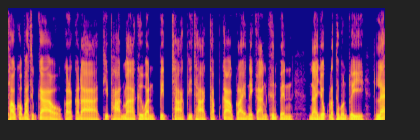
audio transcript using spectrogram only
เท่ากับว่า 19 กรกฎาที่ผ่านมาคือวันปิดฉากพิธากับก้าวไกลในการขึ้นเป็นนายกรัฐมนตรี และ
